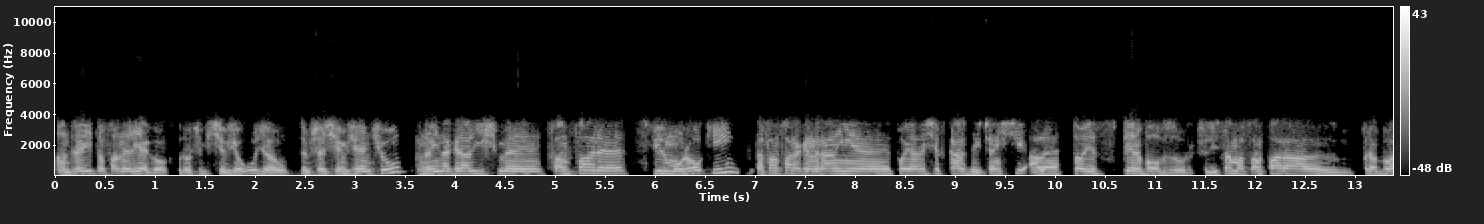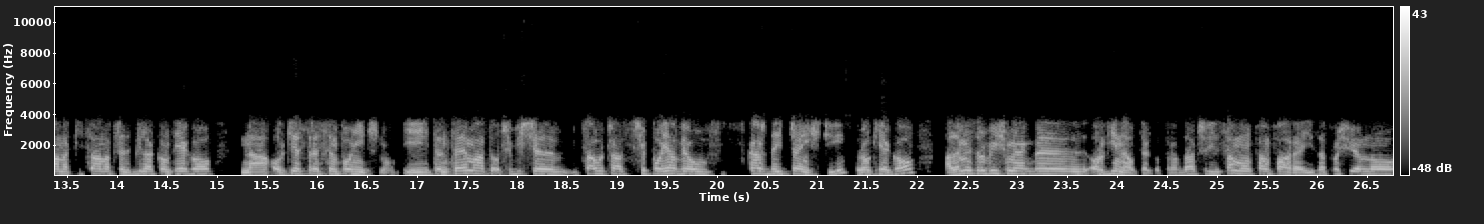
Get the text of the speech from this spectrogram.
Andrei Tofaneliego, który oczywiście wziął udział w tym przedsięwzięciu. No i nagraliśmy fanfarę z filmu Rocky. Ta fanfara generalnie pojawia się w każdej części, ale to jest pierwowzór, czyli sama fanfara, która była napisana przez Billa Contiego na orkiestrę symfoniczną. I ten temat oczywiście cały czas się pojawiał w każdej części Rockiego, ale my zrobiliśmy jakby oryginał tego, prawda? Czyli samą fanfarę i zaprosiłem no,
